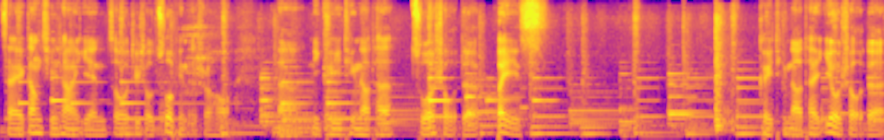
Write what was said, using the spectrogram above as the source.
在钢琴上演奏这首作品的时候，呃，你可以听到他左手的贝斯，可以听到他右手的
